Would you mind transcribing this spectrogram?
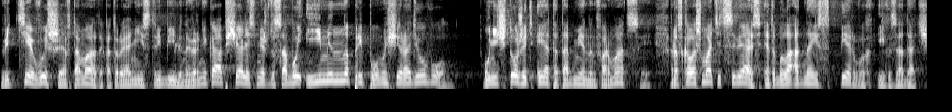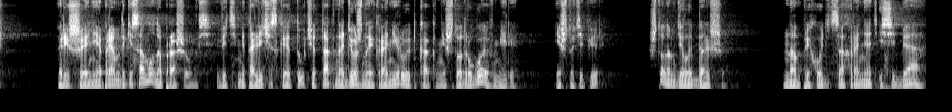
Ведь те высшие автоматы, которые они истребили, наверняка общались между собой именно при помощи радиоволн. Уничтожить этот обмен информацией, расколошматить связь – это была одна из первых их задач. Решение прямо-таки само напрашивалось, ведь металлическая туча так надежно экранирует, как ничто другое в мире. И что теперь? Что нам делать дальше? Нам приходится охранять и себя,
